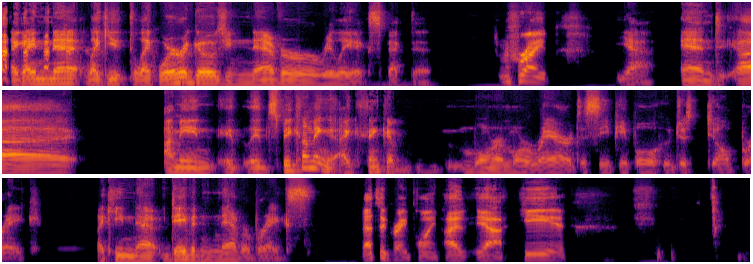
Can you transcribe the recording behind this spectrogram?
like I net like you like where it goes, you never really expect it. Right. Yeah, and uh, I mean, it, it's becoming, I think, a more and more rare to see people who just don't break. Like he, ne- David never breaks. That's a great point. I yeah, he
